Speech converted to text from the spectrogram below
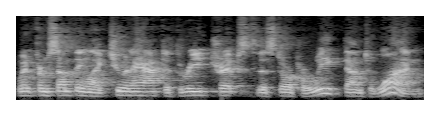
went from something like two and a half to three trips to the store per week down to one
